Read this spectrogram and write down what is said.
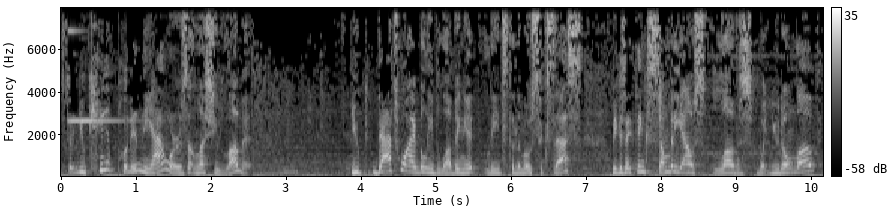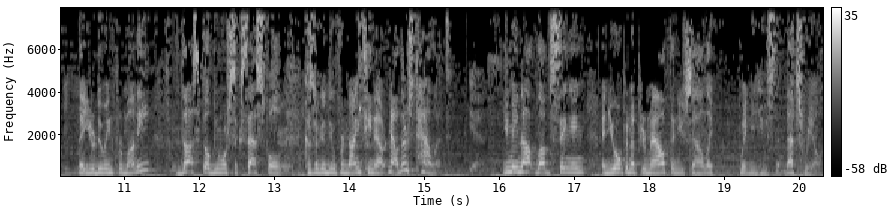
So you can't put in the hours unless you love it. You, that's why I believe loving it leads to the most success because I think somebody else loves what you don't love mm-hmm. that you're doing for money. Thus, they'll be more successful because they're going to do it for 19 hours. Now, there's talent. Yes. You may not love singing, and you open up your mouth and you sound like Whitney Houston. That's real.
